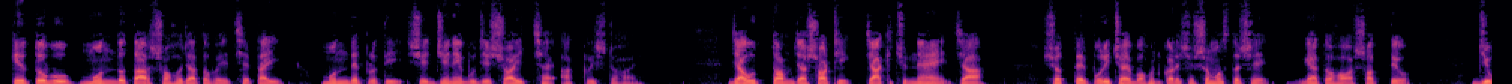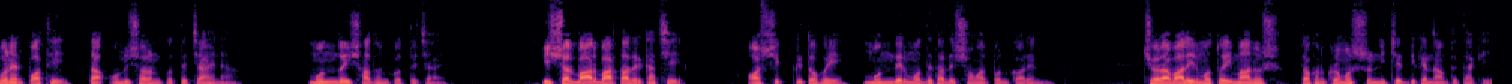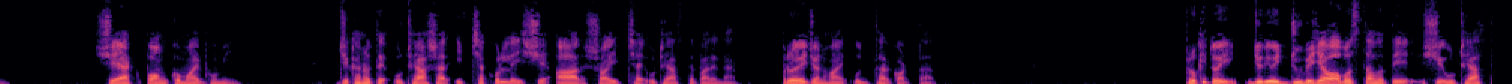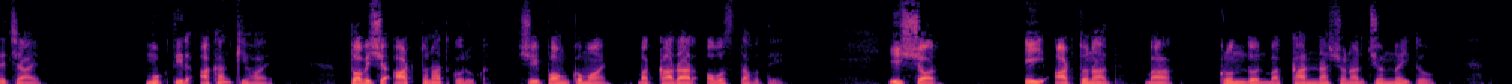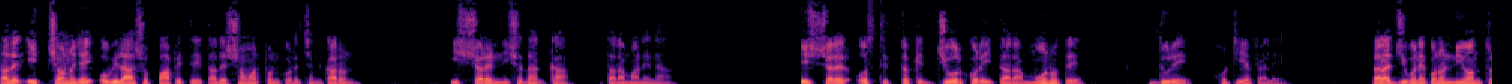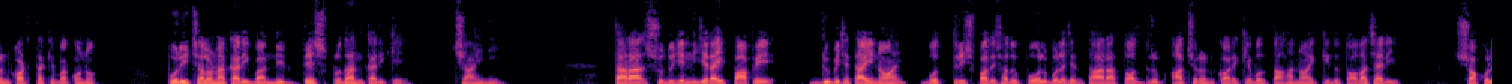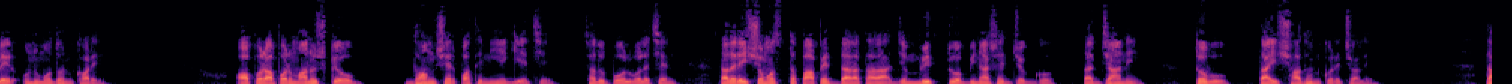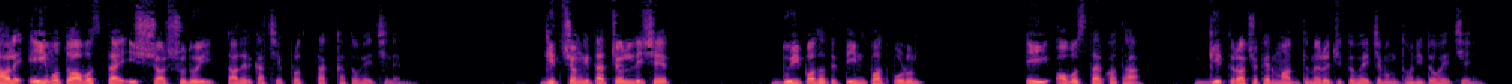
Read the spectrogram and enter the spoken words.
কিন্তু তবু মন্দ তার সহজাত হয়েছে, তাই মন্দের প্রতি সে জেনে বুঝে স্বইচ্ছায় আকৃষ্ট হয়। যা উত্তম, যা সঠিক, যা কিছু ন্যায়, যা সত্যের পরিচয় বহন করে, সে সমস্ত সে জ্ঞাত হওয়া সত্ত্বেও জীবনের পথে তা অনুসরণ করতে চায় না, মন্দই সাধন করতে চায়। ঈশ্বর বারবার তাদের কাছে অস্বীকৃত হয়ে মন্দের মধ্যে তাদের সমর্পণ করেন। চোরাবালির মতোই মানুষ তখন ক্রমশ নিচের দিকে নামতে থাকে। সে এক পঙ্কময় ভূমি। যেখানেতে উঠে আসার ইচ্ছা করলেই সে আর স্বইচ্ছায় উঠে আসতে পারে না। প্রয়োজন হয় উদ্ধারকর্তার। প্রকৃতই যদি ওই ডুবে যাওয়া অবস্থা হতে সে উঠে আসতে চায়, মুক্তির আকাঙ্ক্ষী হয়, তবে সে আর্তনাদ করুক, সে পঙ্কময় বা কাদার অবস্থা হতে। ঈশ্বর, এই আর্তনাদ বা ক্রন্দন বা কান্না শোনার জন্যই তো তাদের ইচ্ছা অনুযায়ী অভিলাষ ও পাপেতে তাদের সমর্পণ করেছেন, কারণ ঈশ্বরের নিষেধাজ্ঞা তারা মানে না। ঈশ্বরের অস্তিত্বকে জোর করেই তারা মন হতে দূরে হটিয়ে ফেলে। তারা জীবনে কোনো নিয়ন্ত্রণকর্তাকে বা কোনো পরিচালনাকারী বা নির্দেশ প্রদানকারীকে চায়নি। তারা শুধু যে নিজেরাই পাপে ডুবেছে তাই নয়, বত্রিশ পদে সাধু পোল বলেছেন, তারা তদ্রূপ আচরণ করে, কেবল তাহা নয়, কিন্তু তদাচারী সকলের অনুমোদন করে। অপরাপর মানুষকেও ধ্বংসের পথে নিয়ে গিয়েছে। সাধু পোল বলেছেন, তাদের এই সমস্ত পাপের দ্বারা তারা যে মৃত্যু ও বিনাশের যোগ্য তা জানে, তবু তাই সাধন করে চলে। তাহলে এই মতো অবস্থায় ঈশ্বর শুধুই তাদের কাছে প্রত্যাখ্যাত হয়েছিলেন। গীতসংগীতা চল্লিশের দুই পদ হতে তিন পদ পড়ুন। এই অবস্থার কথা গীত রচকের মাধ্যমে রচিত হয়েছে এবং ধ্বনিত হয়েছে।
